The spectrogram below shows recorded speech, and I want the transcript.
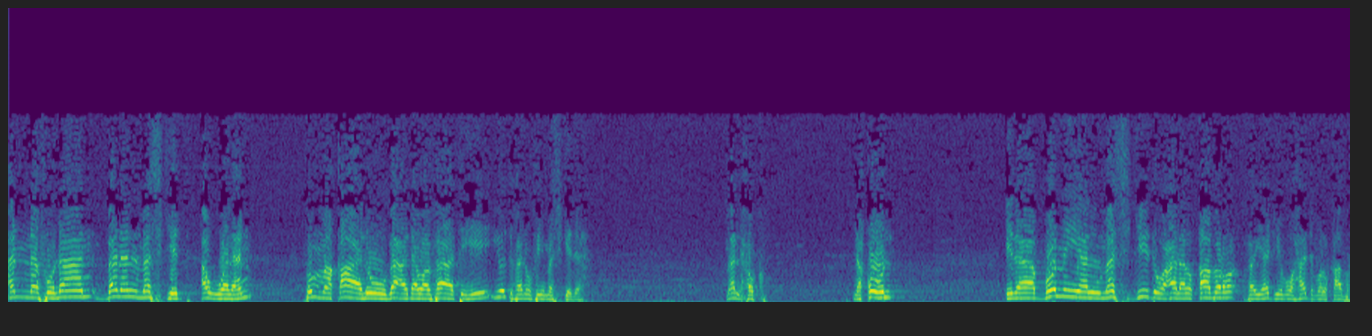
أن فلان بنى المسجد اولا ثم قالوا بعد وفاته يدفن في مسجده. ما الحكم؟ نقول إذا بني المسجد على القبر فيجب هدم القبر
